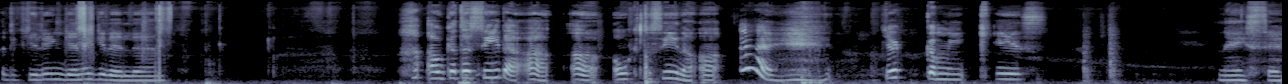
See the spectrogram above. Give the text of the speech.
Hadi gelin gene girelim. Avukatosida. Aa, aa, avukatosida. Aa, ay. Çok komikiz. Neyse.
